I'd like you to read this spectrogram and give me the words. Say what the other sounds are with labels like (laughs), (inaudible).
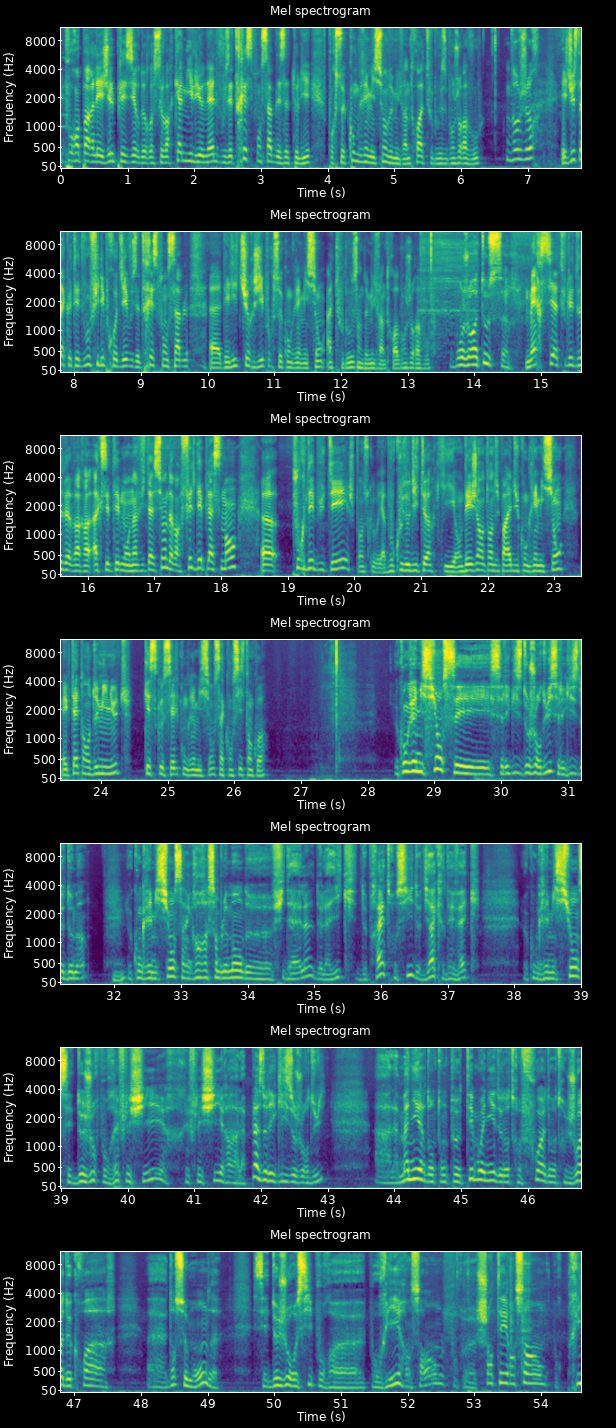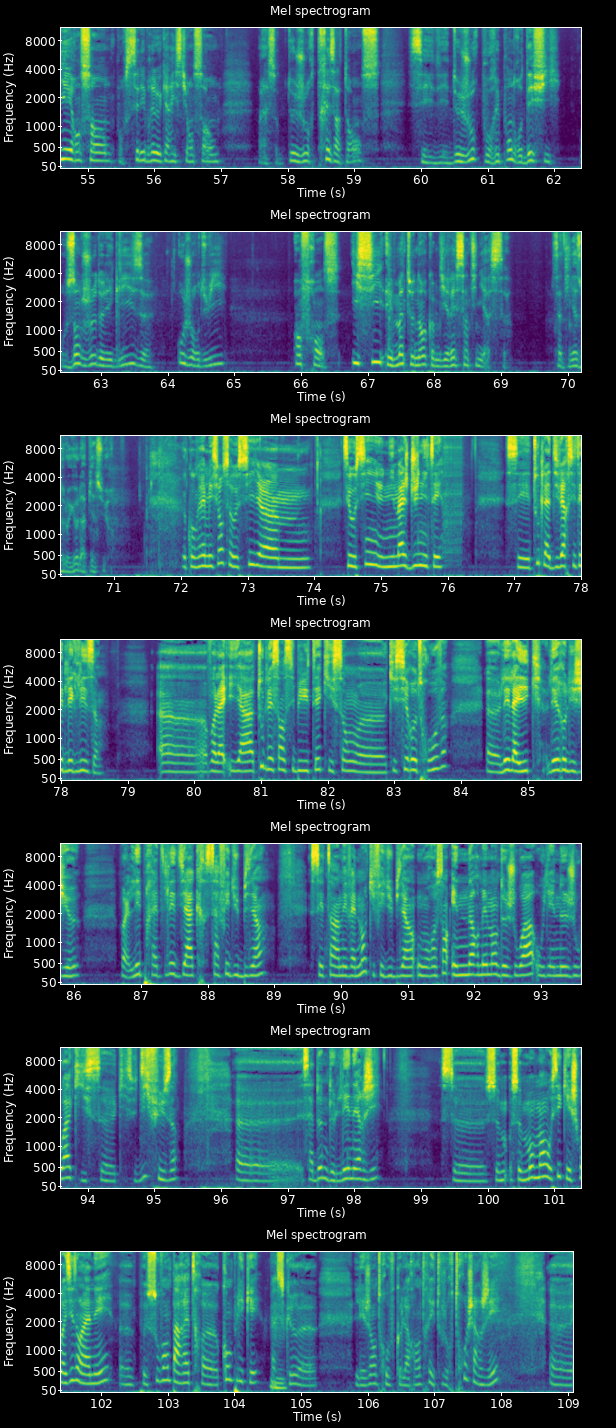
Et pour en parler, j'ai le plaisir de recevoir Camille Lionel. Vous êtes responsable des ateliers pour ce congrès mission 2023 à Toulouse. Bonjour à vous. Bonjour. Et juste à côté de vous, Philippe Rodier, vous êtes responsable euh, des liturgies pour ce congrès mission à Toulouse en 2023. Bonjour à vous. Bonjour à tous. Merci à tous les deux d'avoir euh, accepté mon invitation, d'avoir fait le déplacement. Euh, pour débuter, je pense qu'il y a beaucoup d'auditeurs qui ont déjà entendu parler du congrès mission, mais peut-être en deux minutes, qu'est-ce que c'est le congrès mission? Ça consiste en quoi? Le congrès mission, c'est l'église d'aujourd'hui, c'est l'église de demain. Mmh. Le congrès mission, c'est un grand rassemblement de fidèles, de laïcs, de prêtres aussi, de diacres, d'évêques. Le congrès mission, c'est deux jours pour réfléchir, réfléchir à la place de l'église aujourd'hui, à la manière dont on peut témoigner de notre foi, de notre joie de croire euh, dans ce monde. C'est deux jours aussi pour, euh, pour rire ensemble, pour euh, chanter ensemble, pour prier ensemble, pour célébrer l'Eucharistie ensemble. Ce sont deux jours très intenses. C'est des deux jours pour répondre aux défis, aux enjeux de l'Église aujourd'hui en France, ici et maintenant, comme dirait Saint Ignace. Saint Ignace de Loyola, bien sûr. Le congrès mission, c'est aussi, euh, une image d'unité. C'est toute la diversité de l'Église. Euh, voilà, il y a toutes les sensibilités qui euh, qui s'y retrouvent. Les laïcs, les religieux, voilà, les prêtres, les diacres, ça fait du bien. C'est un événement qui fait du bien, où on ressent énormément de joie, où il y a une joie qui se, qui se diffuse. Euh, ça donne de l'énergie. Ce, ce, ce, moment aussi qui est choisi dans l'année euh, peut souvent paraître euh, compliqué parce Mhm. que les gens trouvent que leur rentrée est toujours trop chargée.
